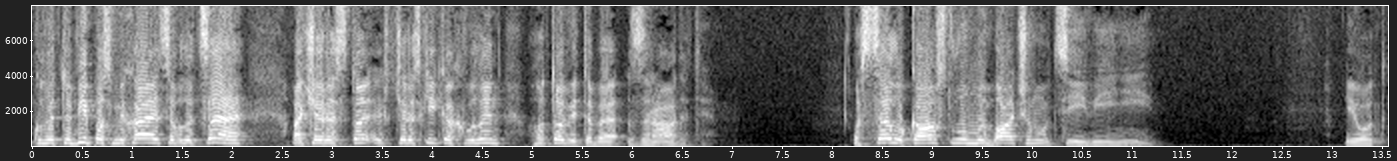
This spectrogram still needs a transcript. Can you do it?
Коли тобі посміхається в лице, а через, через кілька хвилин готові тебе зрадити. Ось це лукавство ми бачимо в цій війні. І от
